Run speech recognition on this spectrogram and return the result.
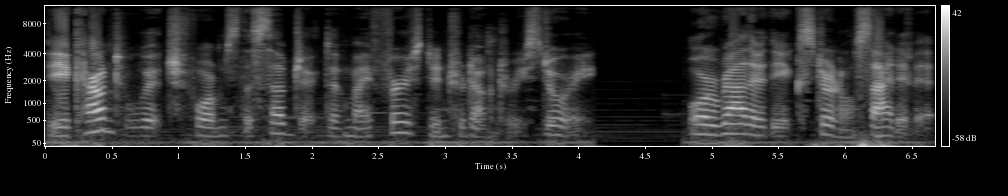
the account of which forms the subject of my first introductory story, or rather the external side of it.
